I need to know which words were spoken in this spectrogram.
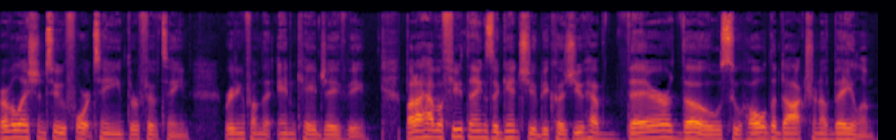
Revelation 2 14 through 15, reading from the NKJV. But I have a few things against you, because you have there those who hold the doctrine of Balaam.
